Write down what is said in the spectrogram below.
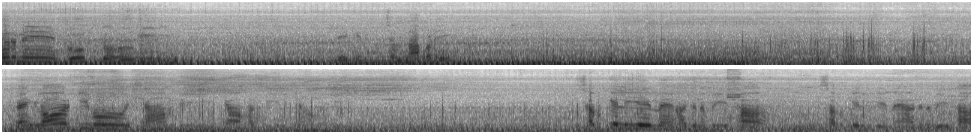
सफर में धूप तो होगी लेकिन चलना पड़ेगा बेंगलोर की वो शाम भी क्या हसीन शाम थी सबके लिए मैं अजनबी था सबके लिए मैं अजनबी था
